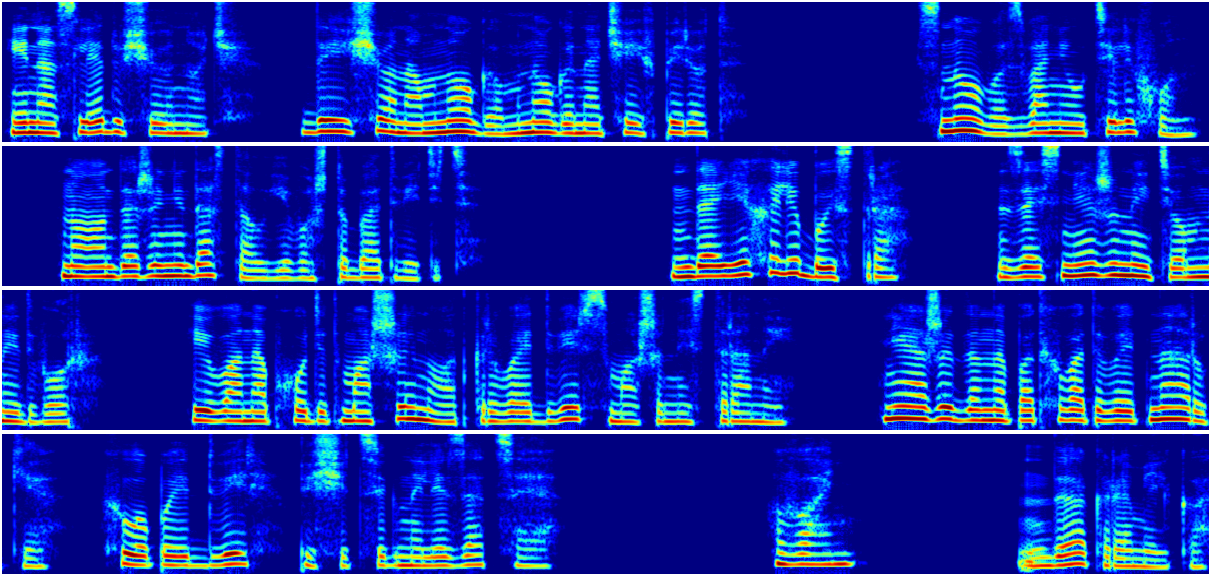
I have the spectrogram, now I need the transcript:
И на следующую ночь, да еще на много-много ночей вперед. Снова звонил телефон, но он даже не достал его, чтобы ответить. Доехали быстро. Заснеженный темный двор. Иван обходит машину, открывает дверь с Машиной стороны. Неожиданно подхватывает на руки, хлопает дверь, пищит сигнализация. «Вань». «Да, карамелька».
